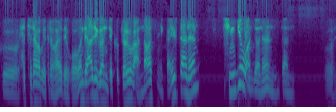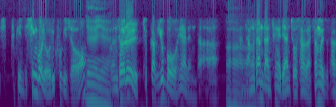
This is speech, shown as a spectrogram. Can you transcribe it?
그그 해체 작업에 들어가야 되고 근데 아직은 이제 그 결과가 안 나왔으니까 일단은 신규 원전은 일단 어, 시- 특히 이제 신고리 오리콕이죠. 예, 예. 건설을 즉각 유보해야 된다. 아하. 양산 단층에 대한 조사가 정밀 조사가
